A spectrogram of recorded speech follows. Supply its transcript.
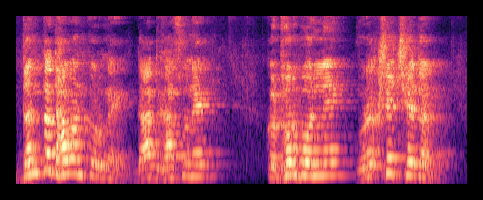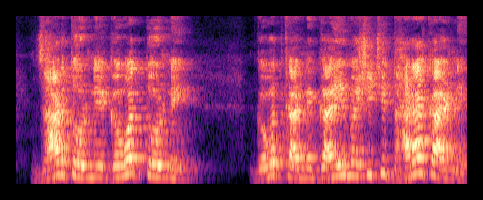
दंत धावण करू नये दात घासू नये कठोर बोलणे वृक्षछेदन झाड तोडणे गवत तोडणे गवत काढणे गाई म्हशीची धारा काढणे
